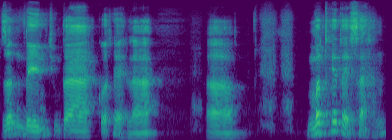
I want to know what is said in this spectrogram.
dẫn đến chúng ta có thể là uh, mất hết tài sản.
